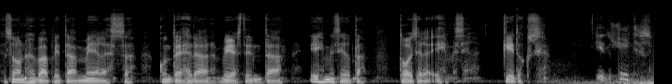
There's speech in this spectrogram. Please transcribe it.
ja se on hyvä pitää mielessä, kun tehdään viestintää ihmisiltä toisille ihmisille. Kiitoksia. Kiitos. Kiitos.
